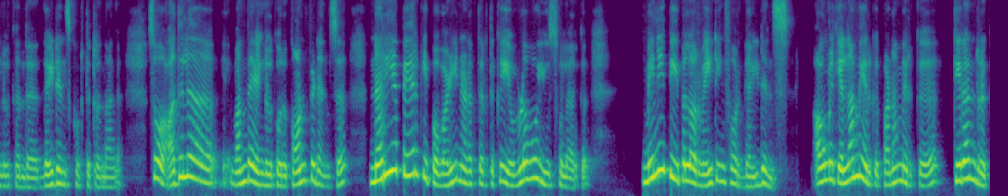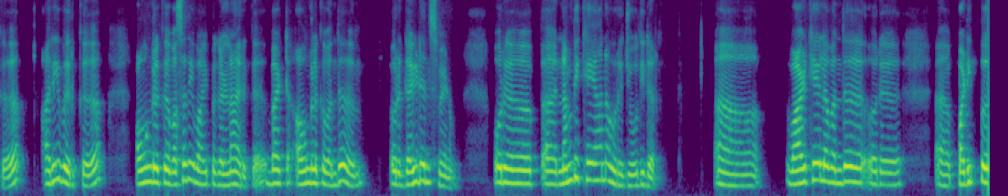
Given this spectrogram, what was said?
எங்களுக்கு அந்த கைடன்ஸ் கொடுத்துட்டு இருந்தாங்க. ஸோ அதில் வந்த எங்களுக்கு ஒரு கான்ஃபிடென்ஸு நிறைய பேருக்கு இப்போ வழி நடத்துறதுக்கு எவ்வளவோ யூஸ்ஃபுல்லாக இருக்குது many people are waiting for guidance அவங்களுக்கு எல்லாமே இருக்கு. பணம் இருக்கு திறன் இருக்கு அறிவு இருக்கு அவங்களுக்கு வசதி வாய்ப்புகள்லாம் இருக்கு. பட் அவங்களுக்கு வந்து ஒரு கைடன்ஸ் வேணும். ஒரு நம்பிக்கையான ஒரு ஜோதிடர். வாழ்க்கையில வந்து ஒரு படிப்பு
